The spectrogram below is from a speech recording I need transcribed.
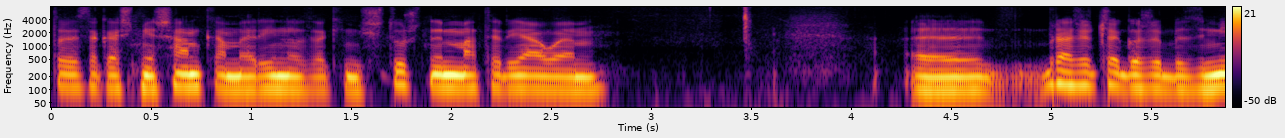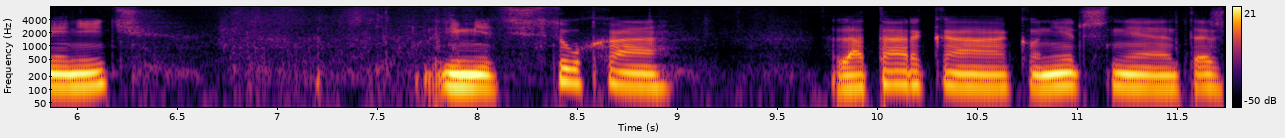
to jest jakaś mieszanka merino z jakimś sztucznym materiałem. E, W razie czego, żeby zmienić i mieć suche, Latarka koniecznie, też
